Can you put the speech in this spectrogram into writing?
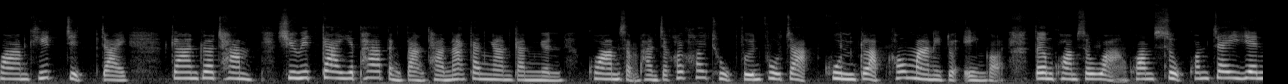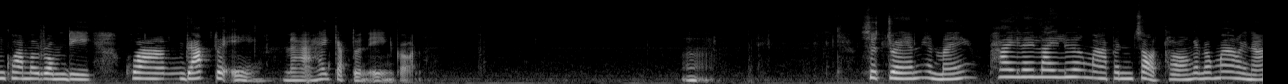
ความคิดจิตใจ การกระทำชีวิตกายภาพต่างๆ ฐานะการงานการเงิน ความสัมพันธ์จะค่อยๆ ถูกฟื้นฟูจาก คุณกลับเข้ามาในตัวเองก่อน เติมความสว่าง ความสุข ความใจเย็น ความอารมณ์ดี ความรักตัวเองนะคะให้กับตนเองก่อนสเตรนเห็นไหมไพ่ไล่ๆเรื่องมาเป็นสอดคล้องกันมาก ๆ เลยนะ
